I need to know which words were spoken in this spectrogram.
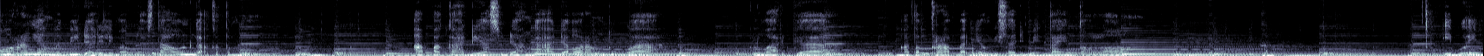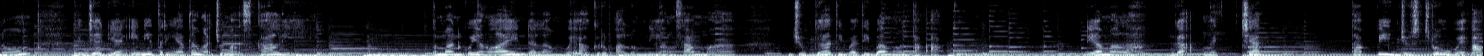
Orang yang lebih dari 15 tahun gak ketemu. Apakah dia sudah gak ada orang tua, keluarga, atau kerabat yang bisa dimintain tolong? Ibu Inung, kejadian ini ternyata nggak cuma sekali. Temanku yang lain dalam WA grup alumni yang sama juga tiba-tiba ngontak aku. Dia malah nggak ngechat, tapi justru WA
